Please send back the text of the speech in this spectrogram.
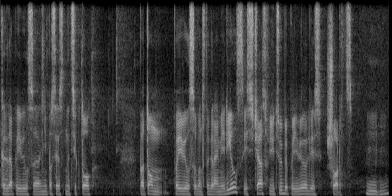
когда появился непосредственно ТикТок, потом появился в Инстаграме Reels, и сейчас в Ютубе появились Shorts. Mm-hmm.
